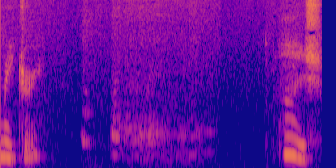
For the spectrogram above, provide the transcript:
Dimitri. Hush.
